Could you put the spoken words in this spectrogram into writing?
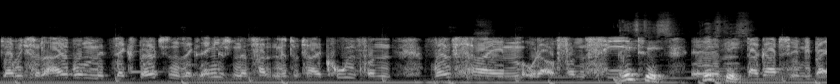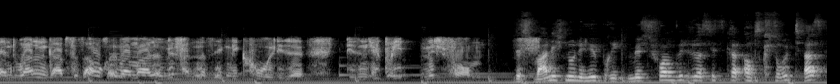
glaube ich, so ein Album mit sechs deutschen, sechs englischen, das fanden wir total cool von Wolfsheim oder auch von Seed. Richtig, richtig. Da gab es irgendwie bei End One gab es das auch immer mal und wir fanden das irgendwie cool, diese, diesen Hybrid-Mischform. Das war nicht nur eine Hybrid-Mischform, wie du das jetzt gerade ausgedrückt hast,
